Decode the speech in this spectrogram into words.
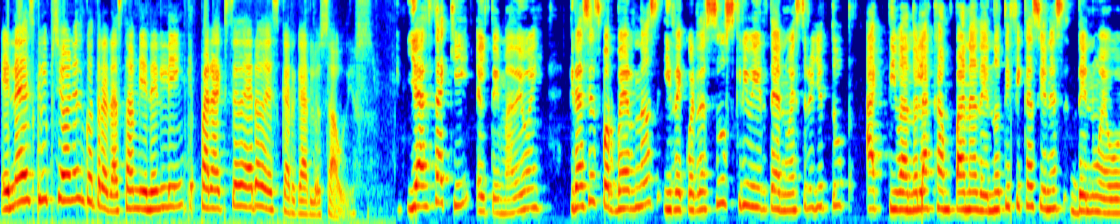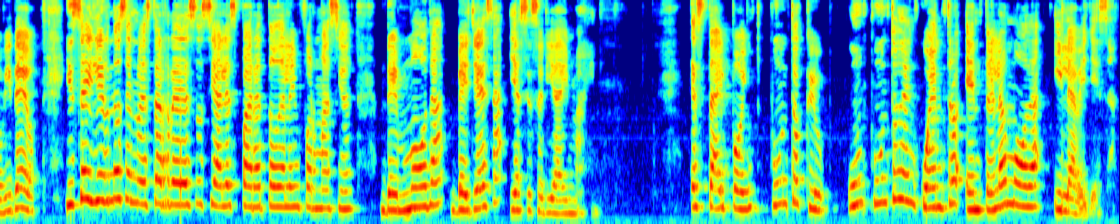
En la descripción encontrarás también el link para acceder o descargar los audios. Y hasta aquí el tema de hoy. Gracias por vernos y recuerda suscribirte a nuestro YouTube activando la campana de notificaciones de nuevo video y seguirnos en nuestras redes sociales para toda la información de moda, belleza y asesoría de imagen. StylePoint.club, un punto de encuentro entre la moda y la belleza.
